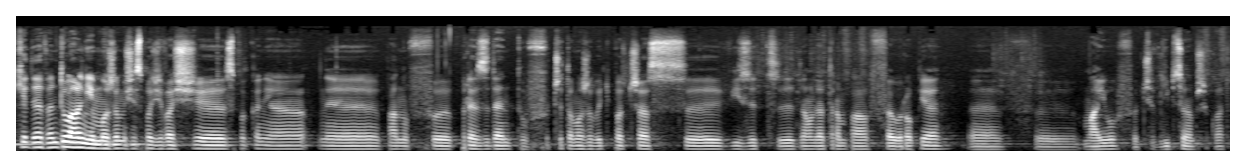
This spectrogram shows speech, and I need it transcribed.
Kiedy ewentualnie możemy się spodziewać e, spotkania e, panów prezydentów? Czy to może być podczas wizyt Donalda Trumpa w Europie w maju czy w lipcu na przykład?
